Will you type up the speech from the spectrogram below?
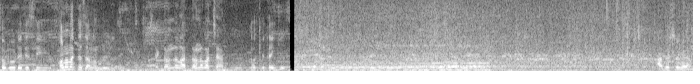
ছবি উঠেতেছি ভালো লাগতেছে আলহামদুলিল্লাহ। ধন্যবাদ ধন্যবাদ স্যার। ওকে থ্যাংক ইউ আদর্শ গ্রাম।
